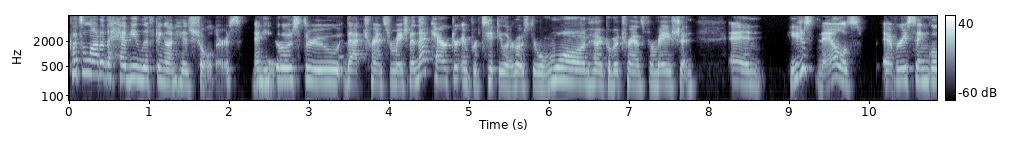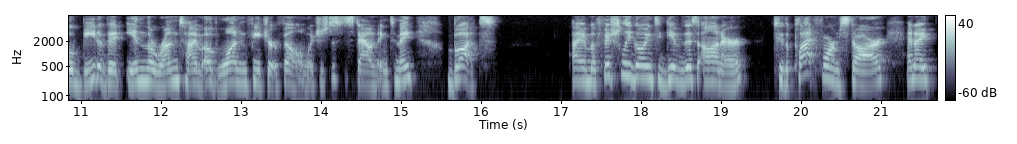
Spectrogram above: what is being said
puts a lot of the heavy lifting on his shoulders, and he Mm-hmm. goes through that transformation. And that character in particular goes through one heck of a transformation, and he just nails every single beat of it in the runtime of one feature film, which is just astounding to me. But I am officially going to give this honor to the platform star, and I,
